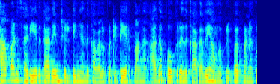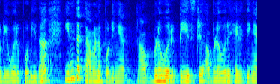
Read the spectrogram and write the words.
சாப்பாடு சரியாக இருக்காதுன்னு சொல்லிட்டு இங்கே வந்து கவலைப்பட்டுட்டே இருப்பாங்க. அதை போக்குறதுக்காகவே அவங்க ப்ரிப்பேர் பண்ணக்கூடிய ஒரு பொடி தான் இந்த தவணை பொடிங்க. அவ்வளோ ஒரு டேஸ்ட்டு அவ்வளோ ஒரு ஹெல்த்திங்க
